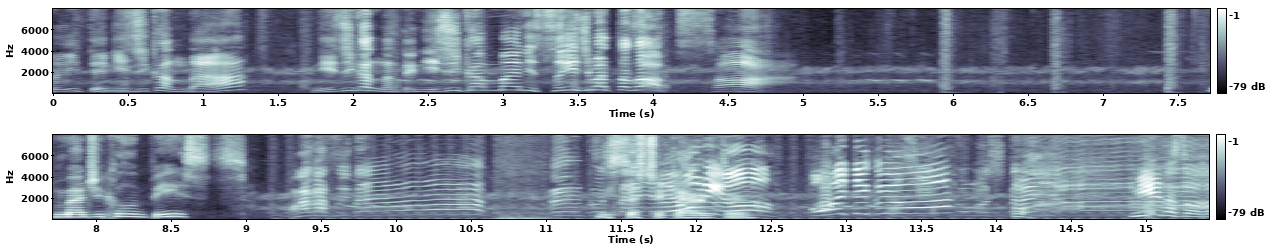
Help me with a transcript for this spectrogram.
歩いて2時間だ2時間なんて2時間前に過ぎちまったぞくそ Magical beasts. お腹すいたよ He's such a レオリ character. オ置いてくよ見えたぞ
